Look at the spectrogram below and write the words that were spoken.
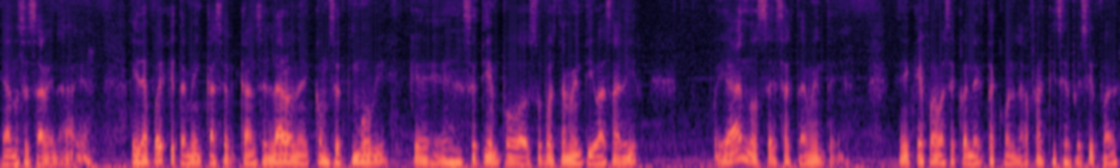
ya no se sabe nada ya. Y después que también cance- cancelaron el concept movie, que ese tiempo supuestamente iba a salir, pues ya no sé exactamente ya. En qué forma se conecta con la franquicia principal.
